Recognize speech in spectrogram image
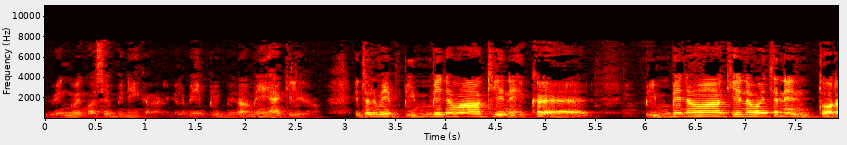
වෙන් වෙන් වශයෙන් මෙනෙහි කරන්න කියලා. මේ පිම්බෙනවා මේ හැකිලෙනවා. ඒතර මේ පිම්බෙනවා කියන එක පිම්බෙනවා කියන වචනෙන් තොර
